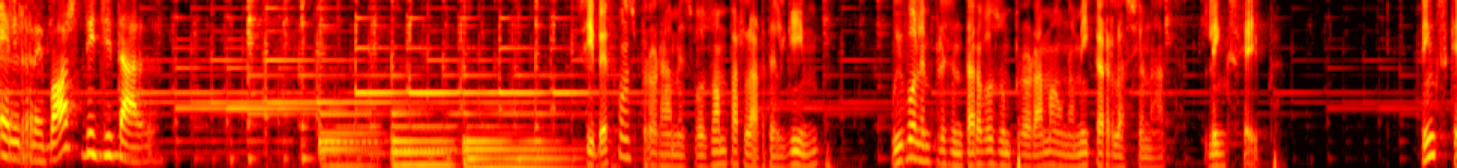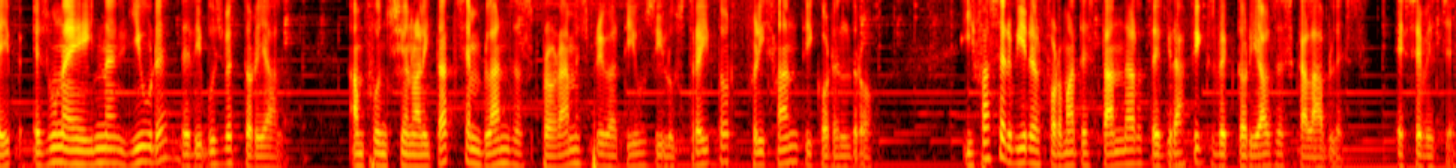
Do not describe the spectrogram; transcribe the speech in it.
El rebost digital. Si bé fa uns programes vos van parlar del GIMP, avui volem presentar-vos un programa una mica relacionat, Linkscape. Linkscape és una eina lliure de dibuix vectorial, amb funcionalitats semblants als programes privatius Illustrator, Freehand i CorelDRAW, i fa servir el format estàndard de gràfics vectorials escalables, SVG.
